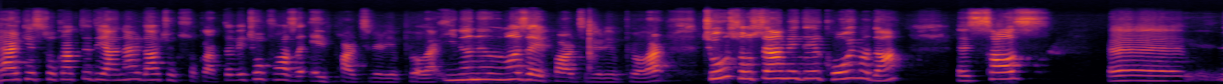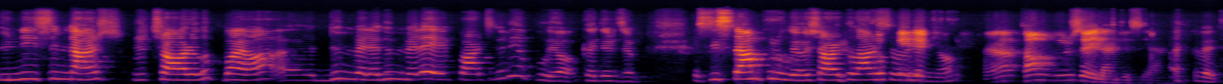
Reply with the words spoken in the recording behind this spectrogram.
herkes sokakta diyenler daha çok sokakta ve çok fazla ev partileri yapıyorlar. İnanılmaz ev partileri yapıyorlar. Çoğu sosyal medyaya koymadan e, saz, e, ünlü isimler çağrılıp bayağı e, dümbele dümbele ev partileri yapılıyor Kadir'cim. E, sistem kuruluyor, şarkılar Çok söyleniyor. Ya, tam virüs eğlencesi yani. Evet.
